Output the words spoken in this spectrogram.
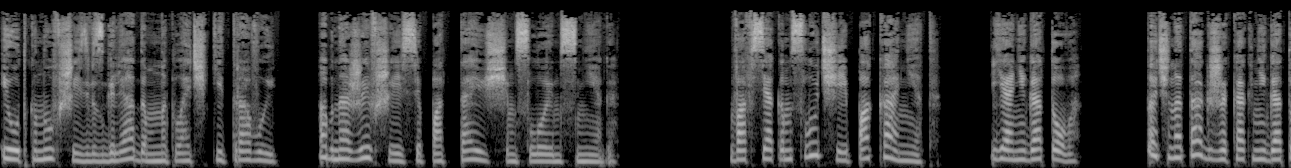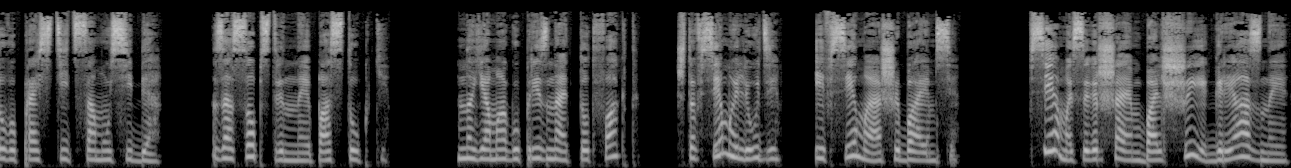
и уткнувшись взглядом на клочки травы, обнажившиеся под тающим слоем снега. «Во всяком случае, пока нет. Я не готова. Точно так же, как не готова простить саму себя за собственные поступки. Но я могу признать тот факт, что все мы люди, и все мы ошибаемся. Все мы совершаем большие, грязные,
